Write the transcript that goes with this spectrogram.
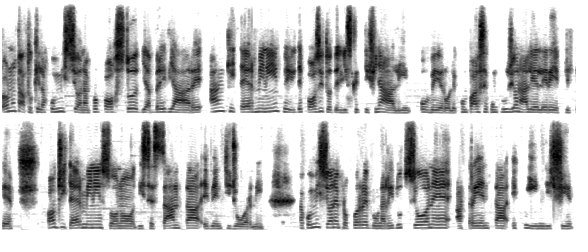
ho notato che la Commissione ha proposto di abbreviare anche i termini per il deposito degli scritti finali, ovvero le comparse conclusionali e le repliche. Oggi i termini sono di 60 e 20 giorni. La Commissione proporrebbe una riduzione a 30 e 15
